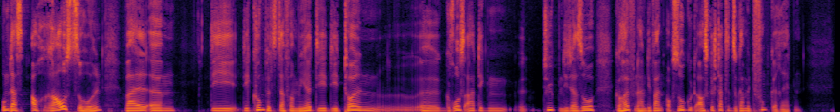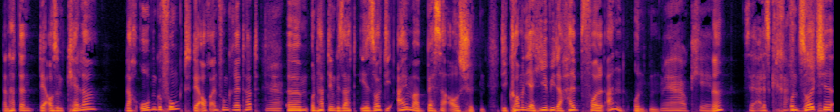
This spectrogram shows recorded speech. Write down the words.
um das auch rauszuholen, weil ähm, die, die Kumpels da von mir, die, die tollen, äh, großartigen äh, Typen, die da so geholfen haben, die waren auch so gut ausgestattet, sogar mit Funkgeräten. Dann hat dann der aus dem Keller nach oben gefunkt, der auch ein Funkgerät hat, Ja. ähm, und hat dem gesagt, ihr sollt die Eimer besser ausschütten. Die kommen ja hier wieder halb voll an unten. ja, okay. Ne? Ist ja alles Kraft. Und solche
